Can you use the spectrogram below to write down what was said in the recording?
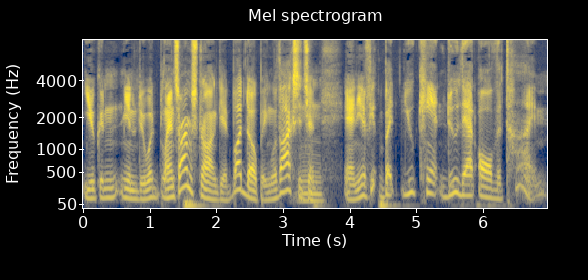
You can, you know, do what Lance Armstrong did, blood doping with oxygen, mm. and you feel, but you can't do that all the time.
